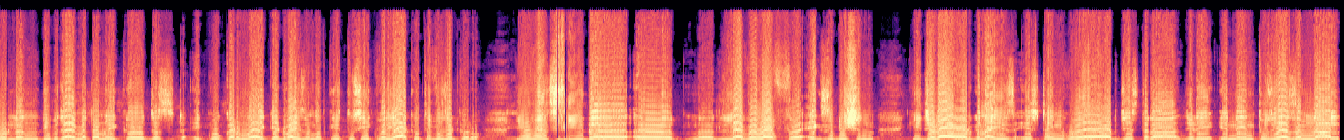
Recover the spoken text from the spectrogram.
ਬੋਲਣ ਦੀ ਬਜਾਏ ਮੈਂ ਤੁਹਾਨੂੰ ਇੱਕ ਇੱਕ ਜਸਟ ਇੱਕ ਉਹ ਕਰੂੰਗਾ, ਇੱਕ ਐਡਵਾਈਸ ਦਊਂਗਾ ਕਿ ਤੁਸੀਂ ਇੱਕ ਵਾਰੀ ਆ ਕੇ ਉੱਥੇ ਵਿਜ਼ਿਟ ਕਰੋ। You will see the level of exhibition ਕਿ ਜਿਹੜਾ ਆਰਗੇਨਾਈਜ਼ ਇਸ ਟਾਈਮ ਹੋਇਆ ਹੈ ਔਰ ਜਿਸ ਤਰ੍ਹਾਂ ਜਿਹੜੇ ਇੰਨੇ ਇੰਥੂਸੀਆਜ਼ਮ ਨਾਲ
